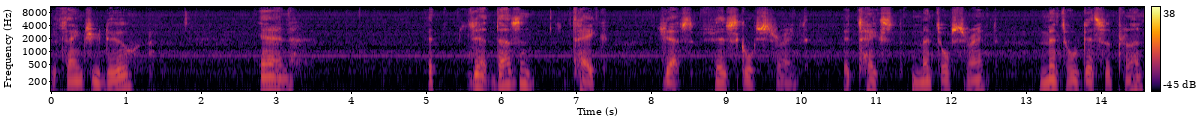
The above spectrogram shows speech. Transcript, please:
the things you do, and it, it doesn't take just physical strength. It takes mental strength, mental discipline,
